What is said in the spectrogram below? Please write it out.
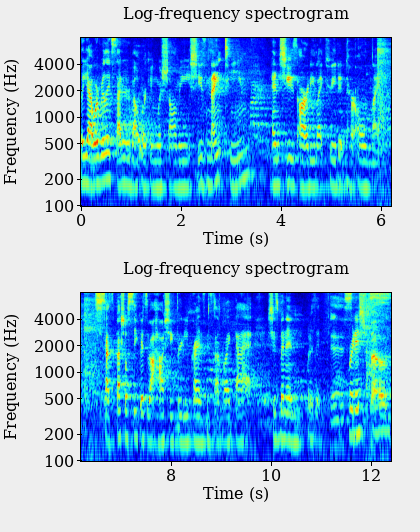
but yeah, we're really excited about working with Shami. She's 19 and she's already like created her own like she's got special secrets about how she 3D prints and stuff like that. She's been in what is it? Yes. British Vogue,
